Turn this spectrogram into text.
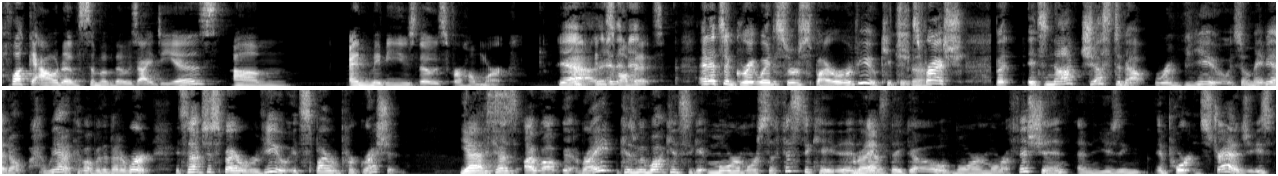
pluck out of some of those ideas um, and maybe use those for homework yeah in, in small and, bits and it's a great way to sort of spiral review keep things sure. fresh but it's not just about review so maybe i don't we got to come up with a better word it's not just spiral review it's spiral progression Yes. Because I want right? Because we want kids to get more and more sophisticated right. as they go, more and more efficient and using important strategies.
